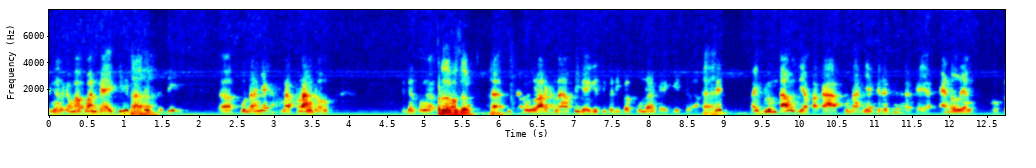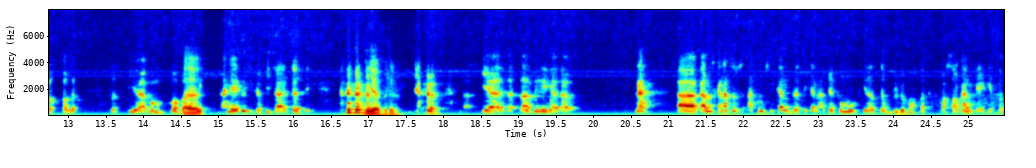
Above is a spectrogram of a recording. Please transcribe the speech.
dengan kemampuan kayak gini pasti jadi uh, punahnya karena perang dong dengan peng betul, betul. bisa mengeluarkan api kayak gitu tiba-tiba punah kayak gitu tapi, tapi belum tahu sih apakah punahnya gara-gara kayak Enel yang goblok banget terus dia membantu uh. itu juga bisa aja sih Iya benar. ya nanti sih nggak tahu. Nah uh, kalau misalkan asus asumsikan berarti kan ada kemungkinan sebelum apa kekosongan kayak gitu.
